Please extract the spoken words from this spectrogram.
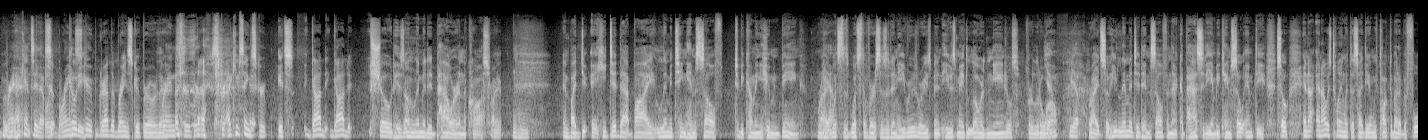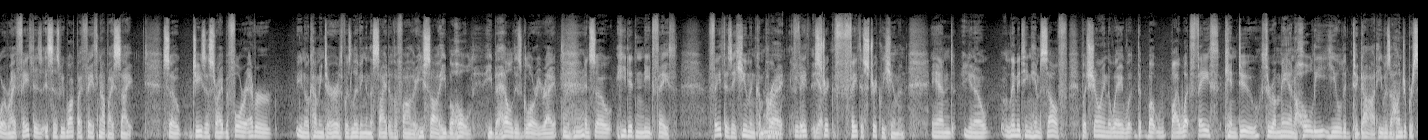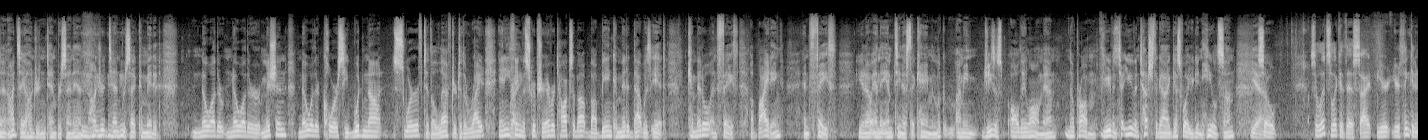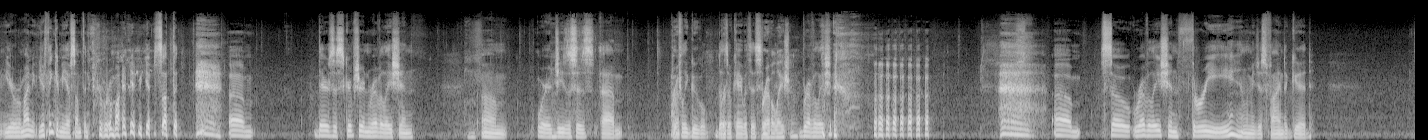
Brain, I can't say that word. So, brain Cody, scoop. grab the brain scooper over there. Brain scooper. Scro- I keep saying scoop. It's God. God showed His unlimited power in the cross, right? Mm-hmm. And by do, He did that by limiting Himself to becoming a human being, right? Yeah. What's the What's the verse? Is it in Hebrews where He's been He was made lower than the angels for a little while? Yep. Right. So he limited himself in that capacity and became so empty. So and I, and I was toying with this idea and we've talked about it before, right? Faith is it says we walk by faith, not by sight. So Jesus, right, before ever you know coming to earth was living in the sight of the Father. He saw, he behold, he beheld his glory, right? Mm-hmm. And so he didn't need faith. Faith is a human component. Right. Faith did- is yep. strict faith is strictly human. And you know limiting himself but showing the way what the, but by what faith can do through a man wholly yielded to God he was 100% I'd say 110% in mm-hmm. 110% committed no other no other mission, no other course. He would not swerve to the left or to the right. Anything Right. the scripture ever talks about about being committed, that was it. Committal and faith, abiding and faith, you know, and the emptiness that came. And look, I mean, Jesus all day long, man, no problem. You even t- you even touch the guy, guess what? You're getting healed, son. Yeah. So So let's look at this. I you're you're thinking you're reminding you're thinking me of something. You're reminding me of something. Um, there's a scripture in Revelation, um, where Jesus is. Um, hopefully, Google does okay with this. revelation. Revelation. um, so Revelation three, and let me just find a good.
